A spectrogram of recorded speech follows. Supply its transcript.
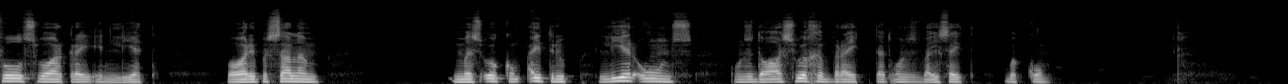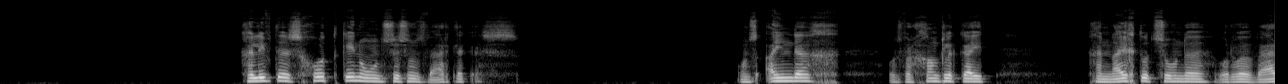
vol swaar kry en leed. Waar die Psalm mis ook kom uitroep, leer ons ons dae so gebruik dat ons wysheid bekom. Geliefdes, God ken ons soos ons werklik is. Ons eindig ons verganklikheid geneig tot sonde oor we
